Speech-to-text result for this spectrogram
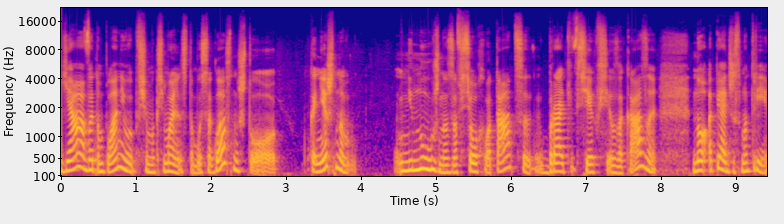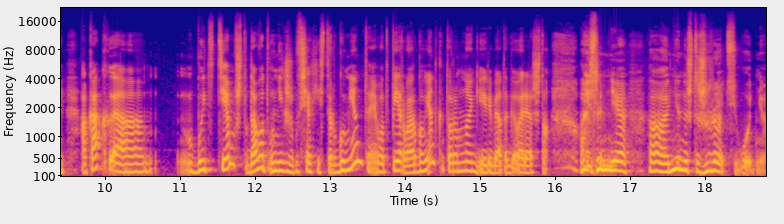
я в этом плане вообще максимально с тобой согласна, что, конечно, не нужно за все хвататься, брать всех все заказы. Но опять же, смотри, а как э, быть тем, что, да, вот у них же у всех есть аргументы. И вот первый аргумент, который многие ребята говорят, что «а если мне э, не на что жрать сегодня?»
